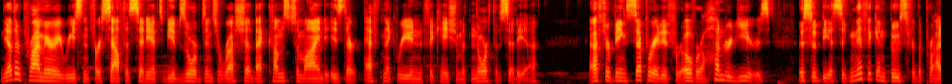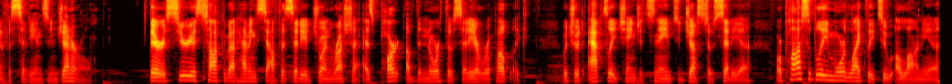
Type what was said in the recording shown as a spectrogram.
The other primary reason for South Ossetia to be absorbed into Russia that comes to mind is their ethnic reunification with North Ossetia. After being separated for over a hundred years, this would be a significant boost for the pride of Ossetians in general. There is serious talk about having South Ossetia join Russia as part of the North Ossetia Republic, which would aptly change its name to just Ossetia, or possibly more likely to Alania.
